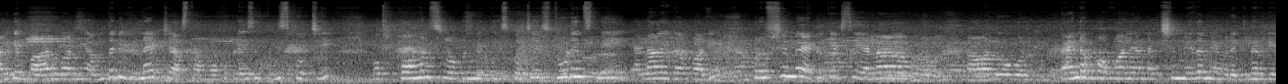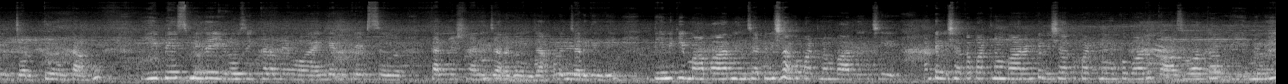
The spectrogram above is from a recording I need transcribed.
అలాగే బార్ వాళ్ళని అందరినీ యునైట్ చేస్తాము. ఒక ప్లేస్కి తీసుకొచ్చి ఒక కామన్ స్లోగన్ మీద తీసుకొచ్చి స్టూడెంట్స్ని ఎలా ఇది అవ్వాలి ప్రొఫెషన్లో అడ్వకేట్స్ ఎలా వాళ్ళు ట్రైన్ అప్ అవ్వాలి అన్న విషయం మీద మేము రెగ్యులర్గా ఇది జరుపుతూ ఉంటాము. ఈ బేస్ మీద ఈరోజు ఇక్కడ మేము యంగ్ అడ్వకేట్స్ కన్వెన్షన్ అనేది జరగ జరపడం జరిగింది. దీనికి మా బార్ నుంచి అంటే విశాఖపట్నం బార్ నుంచి అంటే విశాఖపట్నం బార్ అంటే విశాఖపట్నం ఒక బారు కాజువాక భీమిలి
